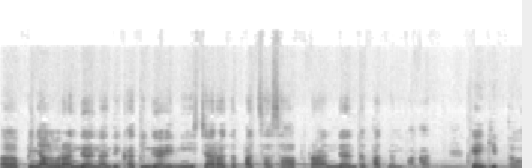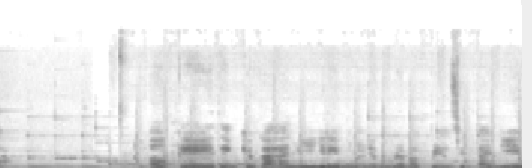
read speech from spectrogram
uh, penyaluran dana DK3 ini secara tepat sasaran dan tepat manfaat. Kayak gitu. Oke, okay, thank you Kak Hani. Jadi ada beberapa prinsip tadi,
